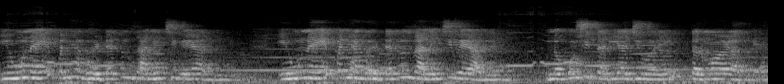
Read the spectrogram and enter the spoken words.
येऊ नये पण ह्या घरट्यातून जाण्याची वेळ आली येऊ नये पण ह्या घरट्यातून जाण्याची वेळ आली आहे नकोशी तरी या जिवारी तरमळ लागल्या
